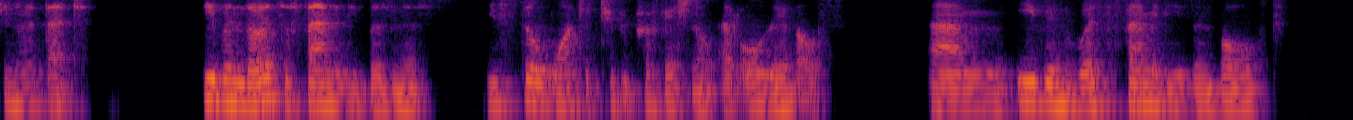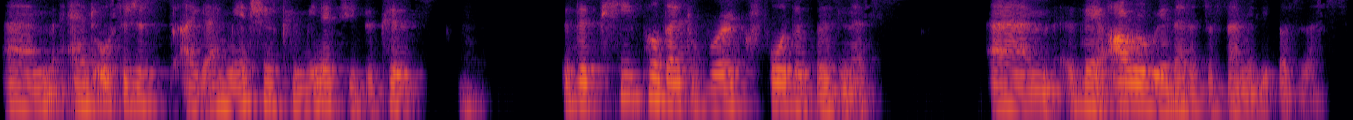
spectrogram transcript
to note that even though it's a family business, you still want it to be professional at all levels. um, even with families involved. Um, and also just, I, I mentioned community because the people that work for the business, um, they are aware that it's a family business,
